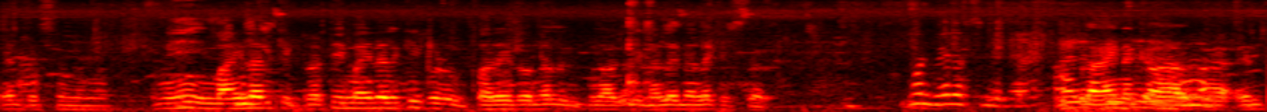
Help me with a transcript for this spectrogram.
ఎంత వస్తుందమ్మా? మీ మహిళలకి ప్రతి మహిళలకి ఇప్పుడు పదహైదు వందలు నెల నెలకి ఇస్తారు. ఇప్పుడు ఆయనకు ఎంత?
